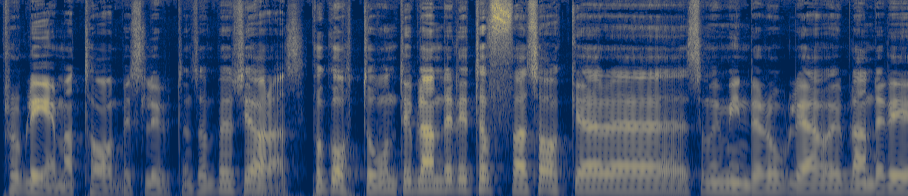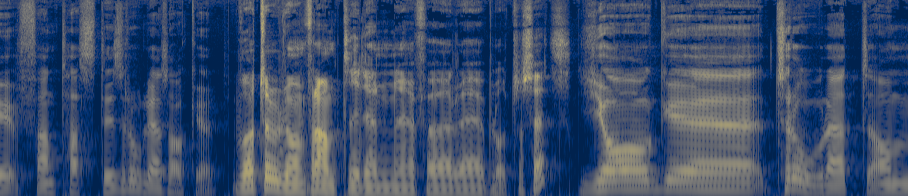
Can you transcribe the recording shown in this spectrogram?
problem att ta besluten som behövs göras. På gott och ont. Ibland är det tuffa saker eh, som är mindre roliga och ibland är det fantastiskt roliga saker. Vad tror du om framtiden eh, för Svets? Jag tror att om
